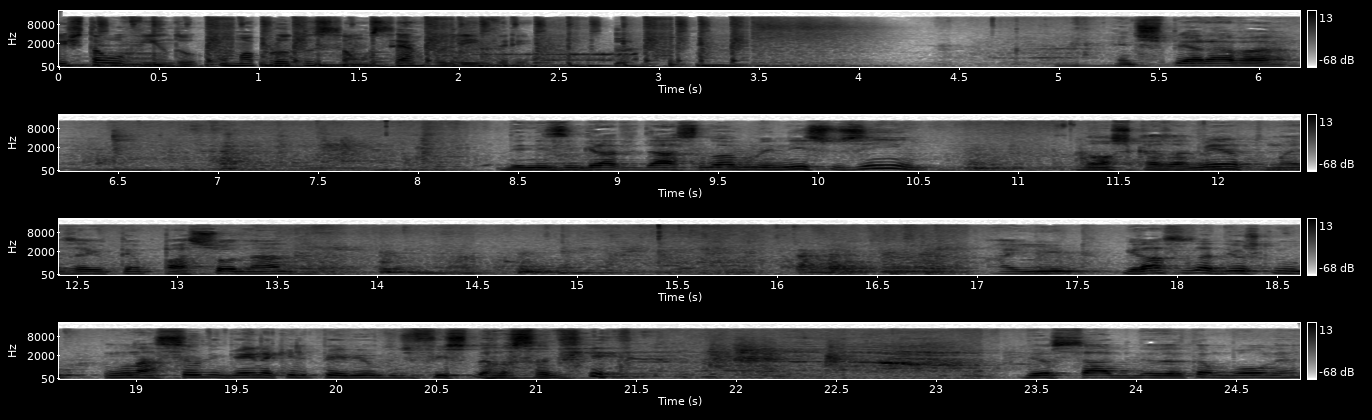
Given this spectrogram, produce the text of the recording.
está ouvindo uma produção Servo Livre. A gente esperava Denise engravidasse logo no iníciozinho do nosso casamento, mas aí o tempo passou nada. Aí, graças a Deus que não, não nasceu ninguém naquele período difícil da nossa vida. Deus sabe, Deus é tão bom, né?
